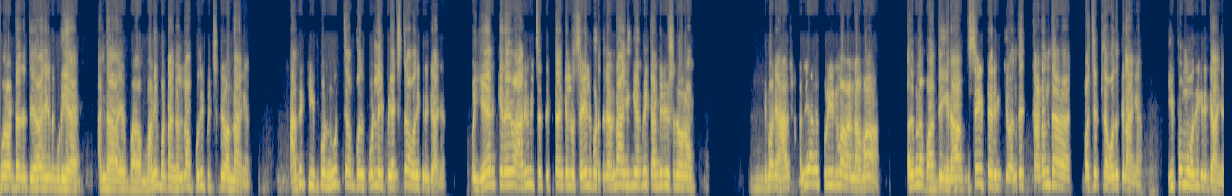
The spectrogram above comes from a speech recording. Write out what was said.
போராட்ட தியாகிகளுடைய அந்த மணிமண்டங்கள் மணிமண்டங்கள்லாம் புதுப்பிச்சுட்டு வந்தாங்க. அதுக்கு இப்போ நூத்தி ஐம்பது கோடில இப்ப எக்ஸ்ட்ரா ஒதுக்கிருக்காங்க இப்ப ஏற்கனவே அறிவிச்ச திட்டங்கள் செயல்படுத்தலன்னா இங்க எப்படி கண்டினியூஷன் வரும்? இப்ப அதையாவது புரியணுமா வேண்டாமா? அது போல பாத்தீங்கன்னா விசைத்தறிக்கு வந்து கடந்த பட்ஜெட்ல ஒதுக்குனாங்க. இப்பவும் ஒதுக்கி இருக்காங்க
